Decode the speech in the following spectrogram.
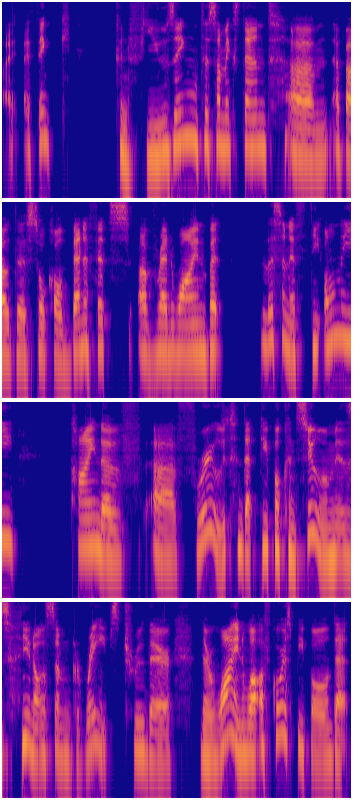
I, I, think, confusing to some extent um, about the so-called benefits of red wine. But listen, if the only kind of uh, fruit that people consume is you know some grapes through their their wine well of course people that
